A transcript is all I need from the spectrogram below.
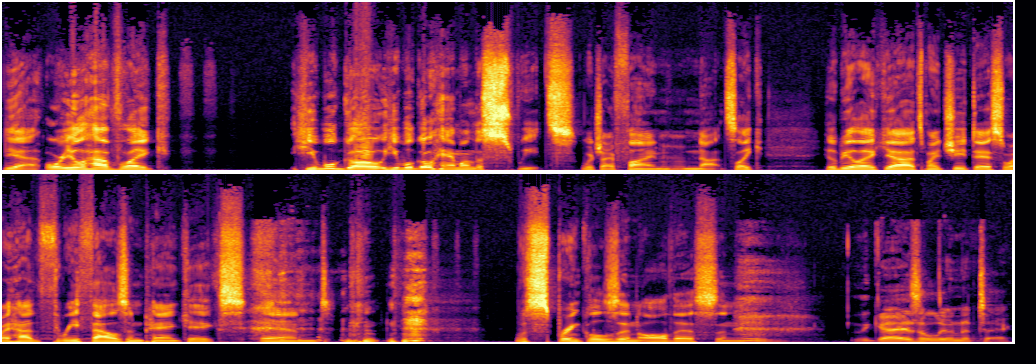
Yeah, or he'll have like he will go he will go ham on the sweets, which I find Mm-hmm. nuts. Like he'll be like, "Yeah, it's my cheat day, so I had 3000 pancakes and with sprinkles and all this and The guy is a lunatic.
